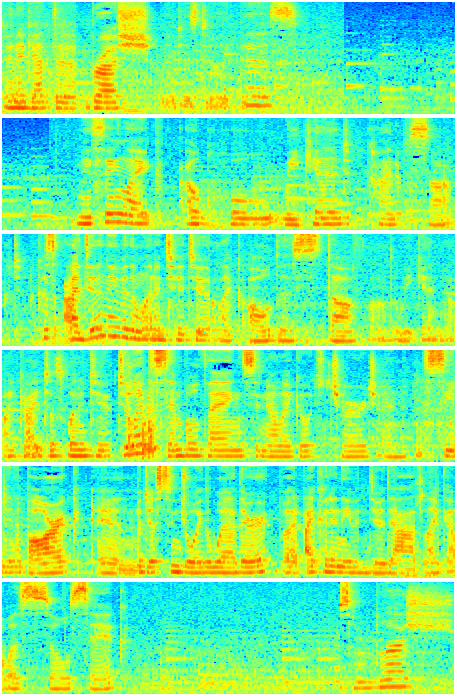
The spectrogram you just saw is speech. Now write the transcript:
Then I get the brush and just do like this. Missing like a whole weekend kind of sucked. Because I didn't even want to do like all this stuff on the weekend. Like I just wanted to do like simple things you know like go to church and sit in a park and just enjoy the weather. But I couldn't even do that. Like I was so sick. Some blush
